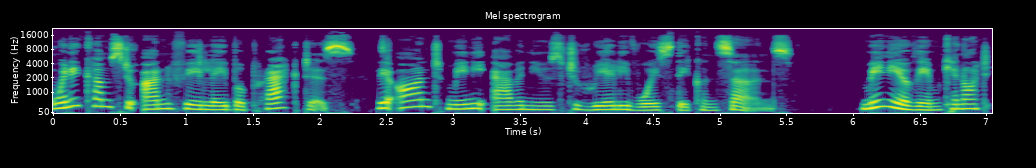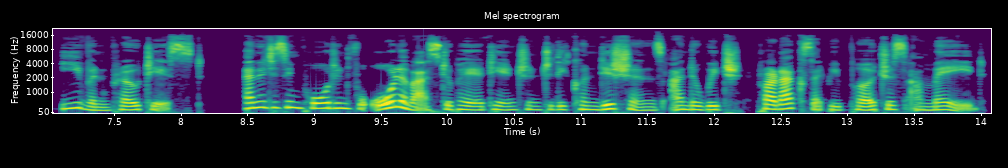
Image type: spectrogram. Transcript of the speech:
when it comes to unfair labor practice, there aren't many avenues to really voice their concerns. Many of them cannot even protest. And it is important for all of us to pay attention to the conditions under which products that we purchase are made.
